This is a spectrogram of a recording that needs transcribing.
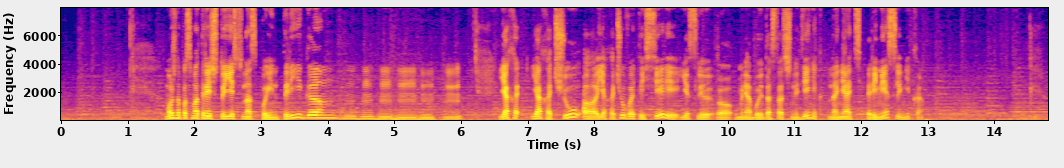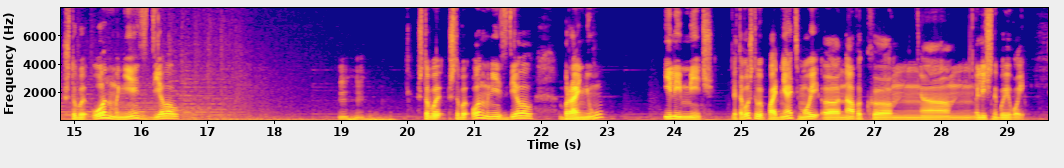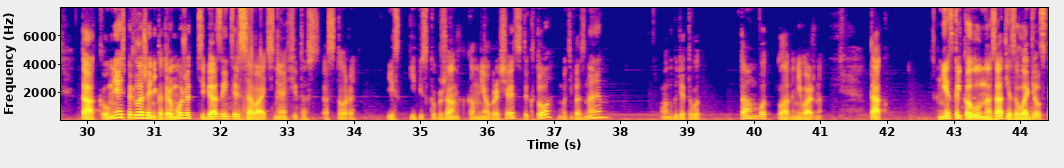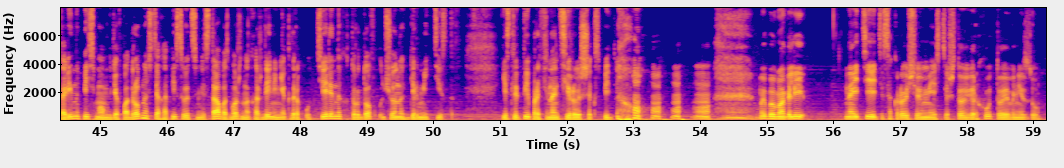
Можно посмотреть, что есть у нас по интригам. Я, я, хочу, э, я хочу в этой серии, если э, у меня будет достаточно денег, нанять ремесленника – чтобы он мне сделал... Угу. Чтобы, чтобы он мне сделал броню или меч. Для того, чтобы поднять мой э, навык э, э, личный боевой. Так, у меня есть предложение, которое может тебя заинтересовать. Неофит Асторы. Епископ Жан ко мне обращается. Ты кто? Мы тебя знаем? Он где-то вот там вот... Ладно, неважно. Так, Несколько лун назад я завладел старинным письмом, где в подробностях описываются места возможного нахождения некоторых утерянных трудов ученых-герметистов. Если ты профинансируешь экспедицию... Мы бы могли найти эти сокровища вместе, что вверху, то и внизу.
